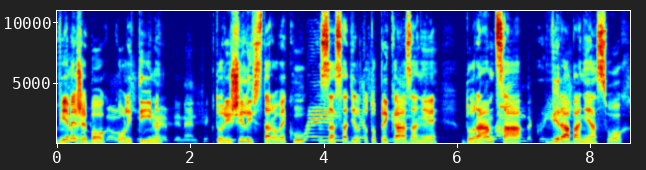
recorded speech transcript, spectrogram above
Vieme, že Boh kvôli tým, ktorí žili v staroveku, zasadil toto prikázanie do rámca vyrábania svoch,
